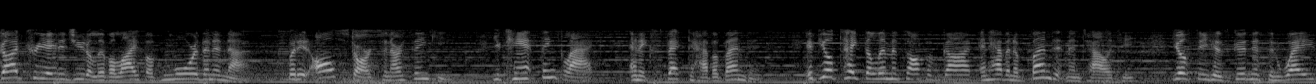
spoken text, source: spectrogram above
God created you to live a life of more than enough, but it all starts in our thinking. You can't think lack and expect to have abundance. If you'll take the limits off of God and have an abundant mentality, you'll see His goodness in ways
